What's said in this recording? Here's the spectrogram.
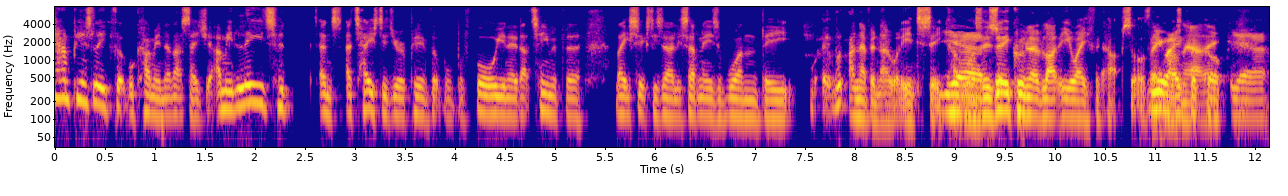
Champions League football coming at that stage. I mean, Leeds had and uh, tasted European football before. You know, that team of the late 60s, early 70s won the, I never know what the Intercity Cup yeah, was. It was the equivalent of like the UEFA Cup sort of thing. UEFA Cup, yeah.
